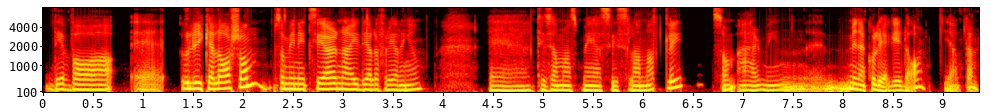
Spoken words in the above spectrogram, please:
det var eh, Ulrika Larsson som initierade den här ideella föreningen eh, tillsammans med Sissela Nutley som är min, mina kollegor idag egentligen.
